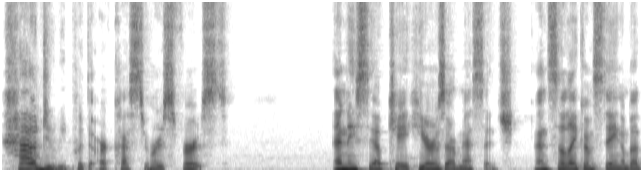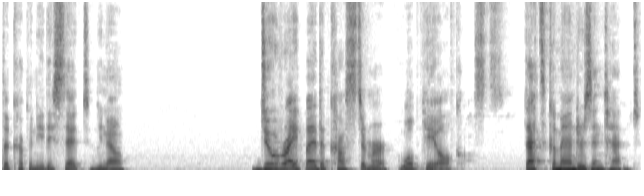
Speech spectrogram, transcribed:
how do we put our customers first? And they say, okay, here's our message. And so, like I'm saying about the company, they said, you know, do right by the customer, we'll pay all costs. That's commander's intent.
